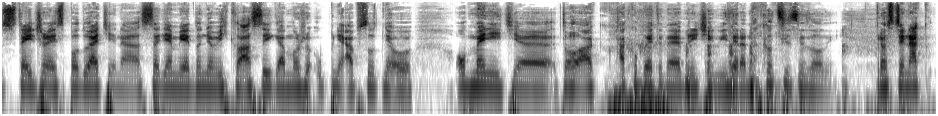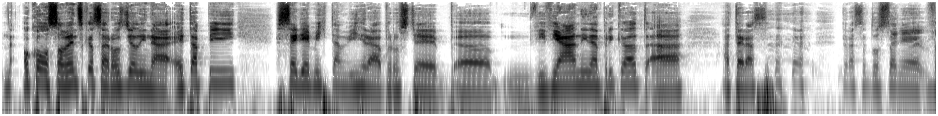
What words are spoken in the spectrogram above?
stage race podujatie na 7 jednoňových klasík a môže úplne absolútne o, obmeniť uh, toho, ako, ako bude ten rebríček vyzerať na konci sezóny. Proste na, na, okolo Slovenska sa rozdelí na etapy, sedem ich tam vyhrá proste uh, Viviany napríklad a, a teraz, teraz sa dostane v,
